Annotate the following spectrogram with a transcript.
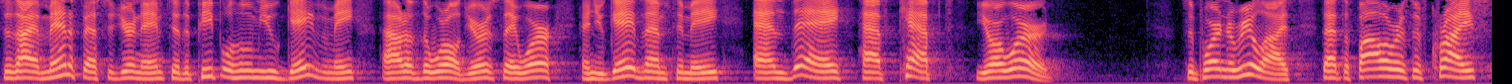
says, I have manifested your name to the people whom you gave me out of the world. Yours they were, and you gave them to me, and they have kept your word. It's important to realize that the followers of Christ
